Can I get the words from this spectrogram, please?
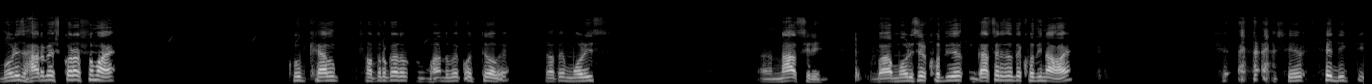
মরিচ হারভেস্ট করার সময় খুব খেয়াল সতর্কভাবে করতে হবে যাতে মরিচ না ছিঁড়ে বা মরিচের ক্ষতি, গাছের যাতে ক্ষতি না হয়, সে- সে দিকটি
